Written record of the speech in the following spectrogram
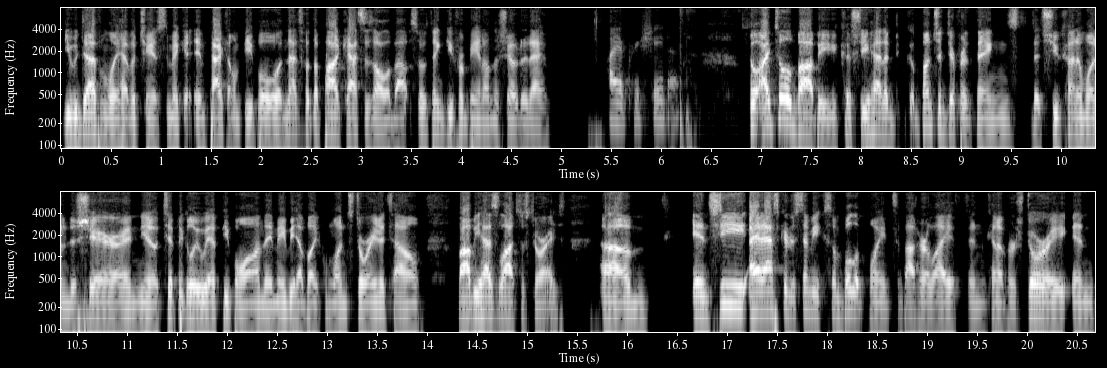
you would definitely have a chance to make an impact on people, and that's what the podcast is all about. So thank you for being on the show today. I appreciate it. So I told Bobi because she had a, a, bunch of different things that she kind of wanted to share, and you know, typically we have people on, they maybe have like one story to tell. Bobi has lots of stories, um, and she, I had asked her to send me some bullet points about her life and kind of her story, and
